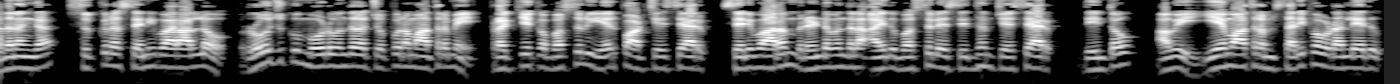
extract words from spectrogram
అదనంగా శుక్ర శనివారాల్లో రోజుకు మూడు వందల చొప్పున మాత్రమే ప్రత్యేక బస్సులు ఏర్పాటు చేశారు. శనివారం రెండు వందల ఐదు బస్సులే సిద్ధం చేశారు. దీంతో అవి ఏమాత్రం సరిపోవడం లేదు.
